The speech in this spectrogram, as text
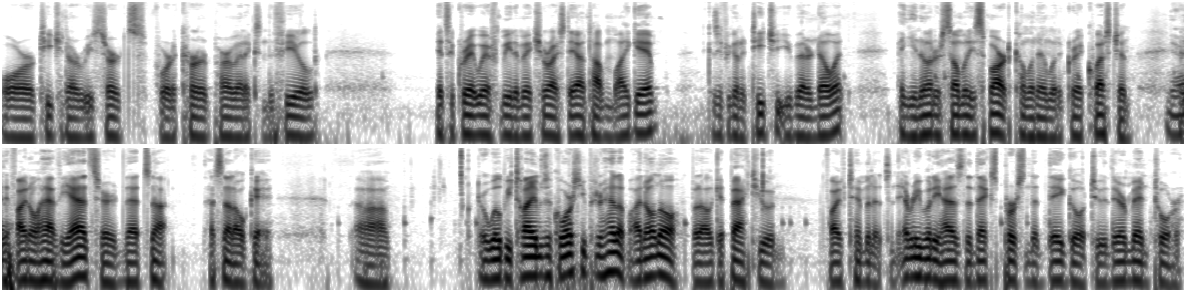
or teaching our research for the current paramedics in the field, it's a great way for me to make sure I stay on top of my game. Because if you're going to teach it, you better know it. And you know there's somebody smart coming in with a great question. Yeah. And if I don't have the answer, that's not that's not okay. Uh, there will be times, of course, you put your hand up. I don't know, but I'll get back to you in five, ten minutes. And everybody has the next person that they go to, their mentor.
